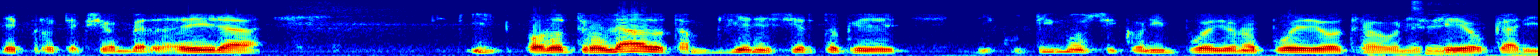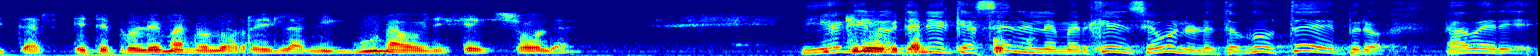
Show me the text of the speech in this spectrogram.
de protección verdadera. Y por otro lado, también es cierto que discutimos si con puede o no puede otra ONG o Caritas. Este problema no lo arregla ninguna ONG sola. Y, alguien lo tenía que hacer en la emergencia. Bueno, le tocó a ustedes, pero a ver, eh,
